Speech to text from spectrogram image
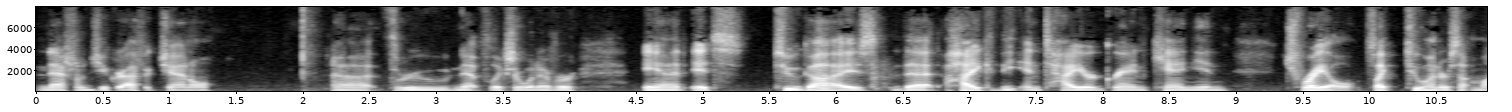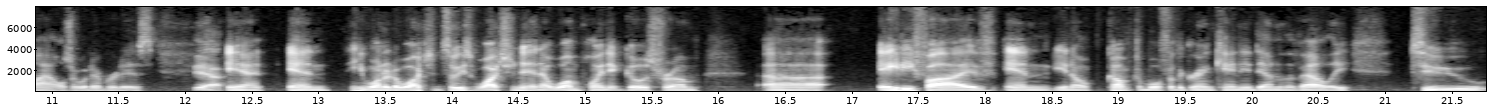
National Geographic Channel uh, through Netflix or whatever, and it's two guys that hike the entire Grand Canyon trail. It's like 200 something miles or whatever it is Yeah, and and he wanted to watch it so he's watching it and at one point it goes from uh 85 and you know comfortable for the grand canyon down in the valley to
